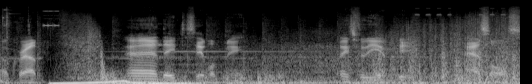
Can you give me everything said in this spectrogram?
Oh crap. And they disabled me. Thanks for the MP, assholes.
